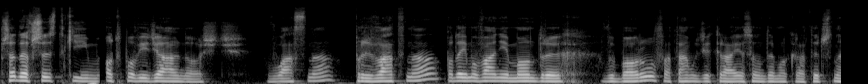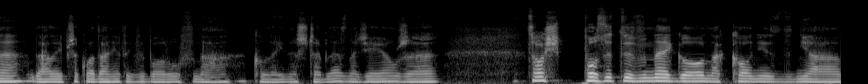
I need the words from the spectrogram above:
przede wszystkim odpowiedzialność własna, prywatna, podejmowanie mądrych wyborów, a tam, gdzie kraje są demokratyczne, dalej przekładanie tych wyborów na kolejne szczeble z nadzieją, że coś pozytywnego na koniec dnia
